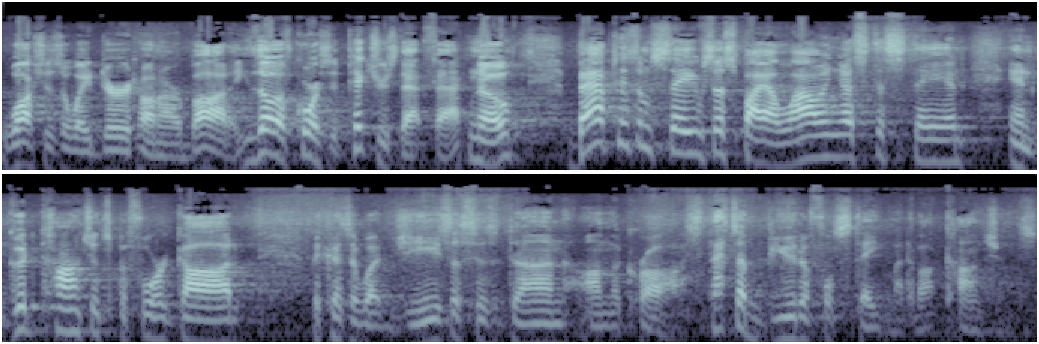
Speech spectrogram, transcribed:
washes away dirt on our body. Though, of course, it pictures that fact. No, baptism saves us by allowing us to stand in good conscience before God because of what Jesus has done on the cross. That's a beautiful statement about conscience.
